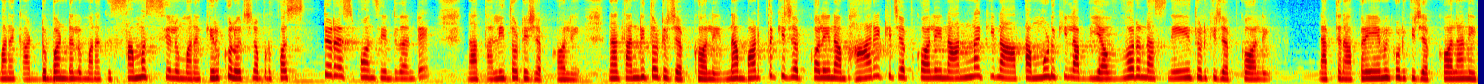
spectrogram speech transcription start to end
మనకు అడ్డుబండలు మనకు సమస్యలు మన కిరుకులు వచ్చినప్పుడు ఫస్ట్ రెస్పాన్స్ ఏంటిదంటే నా తల్లితోటి చెప్పుకోవాలి నా తండ్రితోటి చెప్పుకోవాలి నా భర్తకి చెప్పుకోవాలి నా భార్యకి చెప్పుకోవాలి నా అన్నకి నా తమ్ముడికి లేకపోతే ఎవ్వరు నా స్నేహితుడికి చెప్పుకోవాలి లేకపోతే నా ప్రేమికుడికి చెప్పుకోవాలని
